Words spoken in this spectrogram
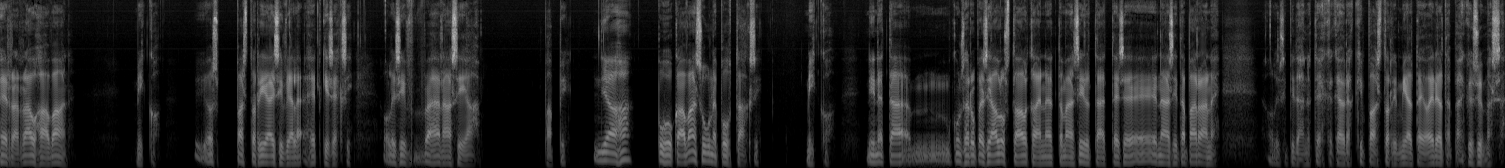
Herran rauhaa vaan. Mikko. Jos pastori jäisi vielä hetkiseksi, olisi vähän asiaa. Pappi. Jaha, puhukaa vain suune puhtaaksi. Mikko niin että mm, kun se rupesi alusta alkaen näyttämään siltä, ettei se enää sitä parane, olisi pitänyt ehkä käydäkin pastorin mieltä jo edeltäpäin kysymässä,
